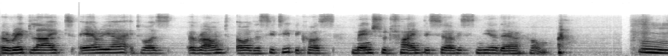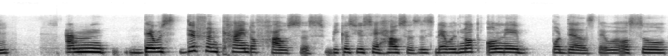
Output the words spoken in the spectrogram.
a red light area, it was around all the city because men should find this service near their home. Mm. And there was different kind of houses because you say houses. There were not only bordels. There were also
